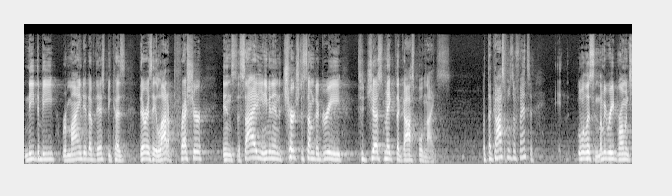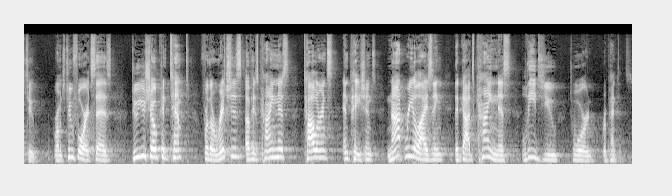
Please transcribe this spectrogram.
need to be reminded of this because there is a lot of pressure in society and even in the church to some degree to just make the gospel nice. But the gospel is offensive. Well, listen, let me read Romans 2. Romans 2 4, it says, Do you show contempt for the riches of his kindness, tolerance, and patience, not realizing that God's kindness leads you toward repentance?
